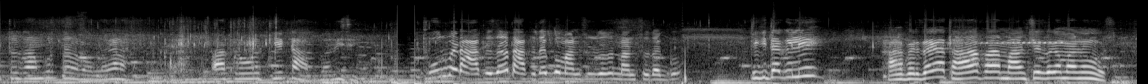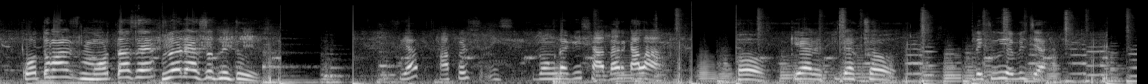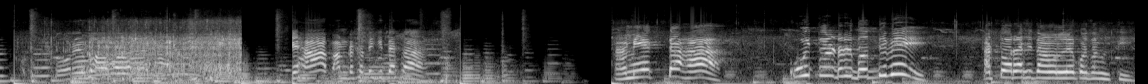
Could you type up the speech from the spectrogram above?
পাত্র কাম করতে ভালো লাগে না পাত্র কি একটা বাড়িছে তোর বেটা হাফে জায়গা হাফে থাকব মানুষের জায়গা মানুষ থাকব তুই কি থাকলি হাফের জায়গা হাফ আর মানুষের জায়গা মানুষ কত মানুষ মরতে আছে তুইও দেখছ নি তুই হাফের রংটা কি সাদা কালা কি আরে তুই দেখছ দেখি ওরে বাবা হাফ আমরা সাথে কি দেখা আমি একটা হা। কই তোর ডরে দৌড় দিবি? আর তোর সাথে আমার লগে কথা কইতি।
